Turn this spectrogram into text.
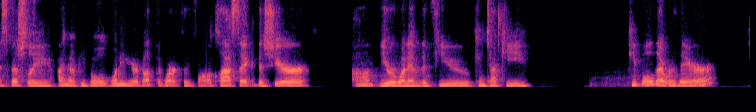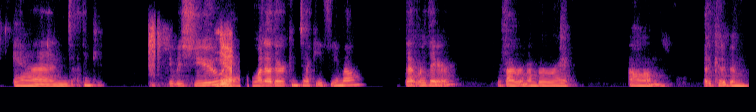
especially I know people want to hear about the Barkley Fall Classic this year. Um, you were one of the few Kentucky people that were there. And I think it was you yeah. and one other Kentucky female that were there, if I remember right. Um, but it could have been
